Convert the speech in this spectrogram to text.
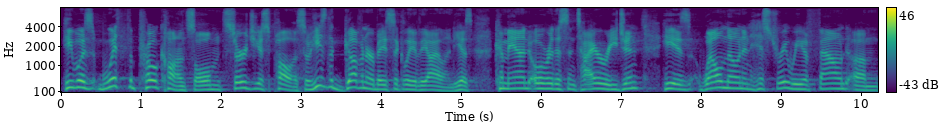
He was with the proconsul, Sergius Paulus. So he's the governor, basically, of the island. He has command over this entire region. He is well known in history. We have found, um,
